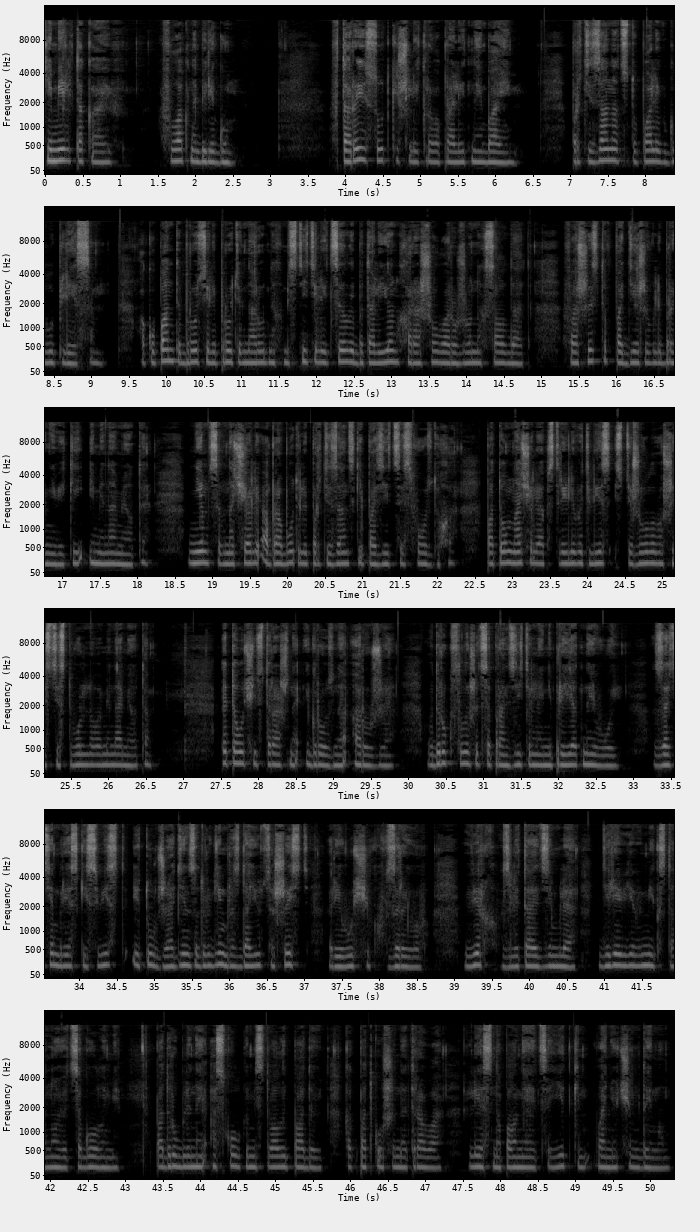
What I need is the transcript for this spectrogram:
Кемель Такаев. Флаг на берегу. Вторые сутки шли кровопролитные бои. Партизаны отступали вглубь леса. Оккупанты бросили против народных мстителей целый батальон хорошо вооруженных солдат. Фашистов поддерживали броневики и минометы. Немцы вначале обработали партизанские позиции с воздуха, потом начали обстреливать лес из тяжелого шестиствольного миномета. Это очень страшное и грозное оружие. Вдруг слышится пронзительный неприятный вой. Затем резкий свист, и тут же один за другим раздаются шесть ревущих взрывов. Вверх взлетает земля, деревья вмиг становятся голыми. Подрубленные осколками стволы падают, как подкошенная трава. Лес наполняется едким, вонючим дымом.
